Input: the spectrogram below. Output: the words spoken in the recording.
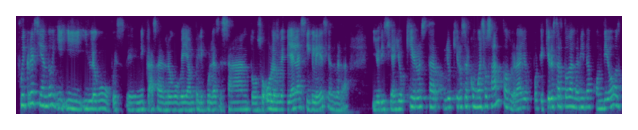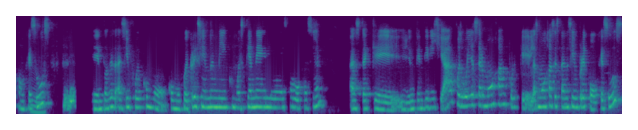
Fui creciendo y, luego, pues, en mi casa, luego veían películas de santos o, los veía en las iglesias, ¿verdad? Y yo decía, yo quiero estar, yo quiero ser como esos santos, ¿verdad? Yo, porque quiero estar toda la vida con Dios, con Jesús. Entonces, así fue como, como fue creciendo en mí, como este anhelo, esta vocación hasta que entendí, dije, ah, pues voy a ser monja porque las monjas están siempre con Jesús.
